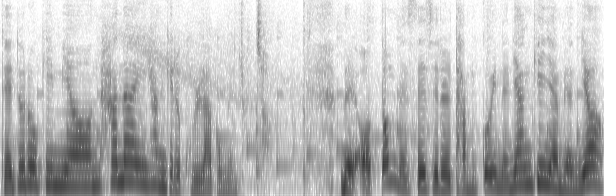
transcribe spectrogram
되도록이면 하나의 향기를 골라보면 좋죠. 네, 어떤 메시지를 담고 있는 향기냐면요.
